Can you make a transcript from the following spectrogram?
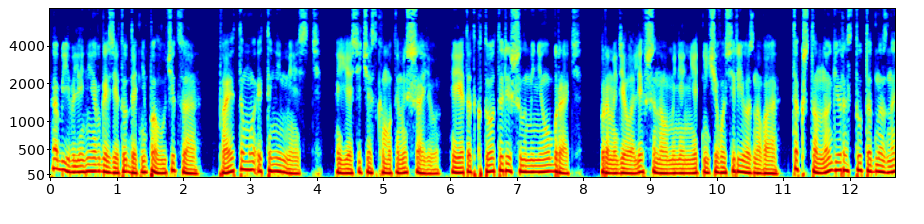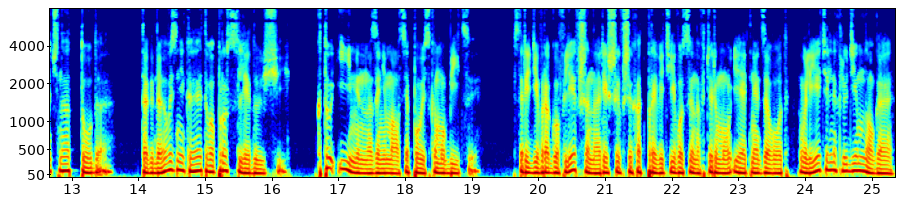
Объявление в газету дать не получится, поэтому это не месть. Я сейчас кому-то мешаю, и этот кто-то решил меня убрать. Кроме дела Левшина у меня нет ничего серьезного, так что ноги растут однозначно оттуда. Тогда возникает вопрос следующий. Кто именно занимался поиском убийцы? Среди врагов Левшина, решивших отправить его сына в тюрьму и отнять завод, влиятельных людей много.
